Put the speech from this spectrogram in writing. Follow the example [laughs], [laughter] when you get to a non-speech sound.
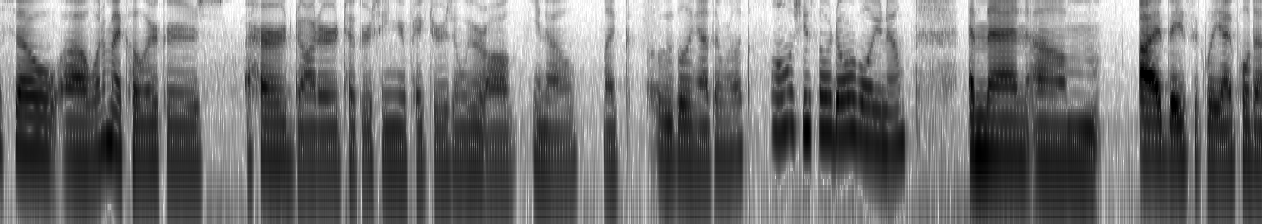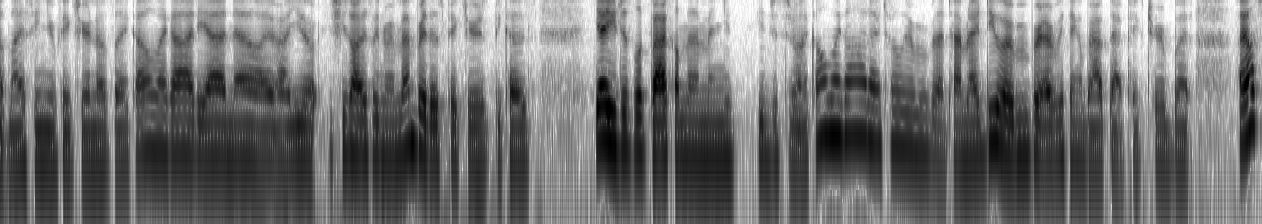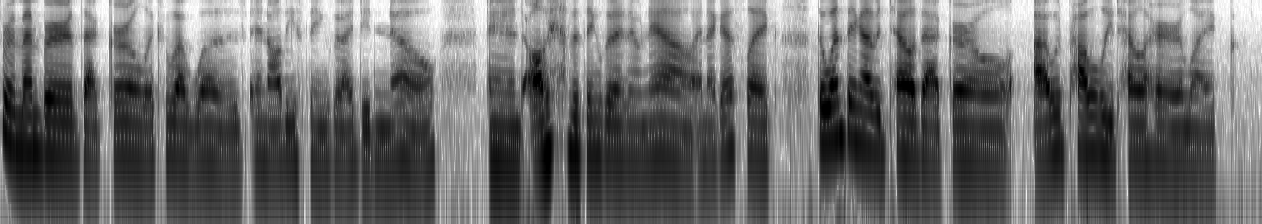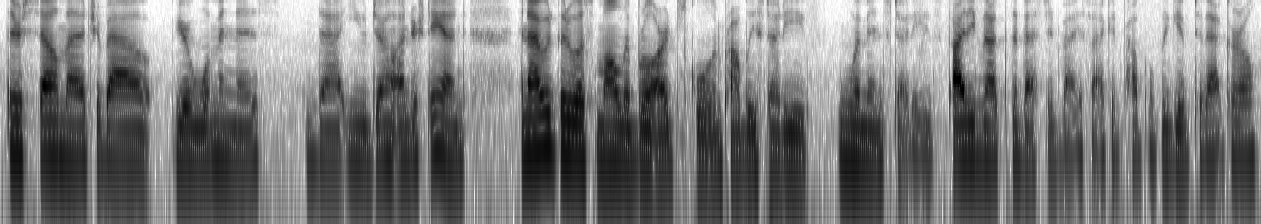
So, uh, one of my coworkers, her daughter took her senior pictures, and we were all, you know, like oogling at them. We're like, oh, she's so adorable, you know? And then um, I basically I pulled up my senior picture and I was like, oh my god, yeah, no, I, I you, she's always going to remember those pictures because, yeah, you just look back on them and you you just are like, oh my god, I totally remember that time. And I do, I remember everything about that picture, but I also remember that girl, like who I was, and all these things that I didn't know. And all [laughs] the other things that I know now. And I guess, like, the one thing I would tell that girl, I would probably tell her, like, there's so much about your womanness that you don't understand. And I would go to a small liberal arts school and probably study women's studies. I think that's the best advice I could probably give to that girl.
